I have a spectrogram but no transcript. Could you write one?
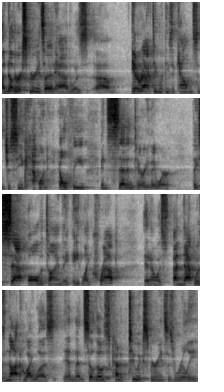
another experience I had had was um, interacting with these accountants and just seeing how unhealthy and sedentary they were. They sat all the time, they ate like crap, and I was, and that was not who I was. And then, so those kind of two experiences really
